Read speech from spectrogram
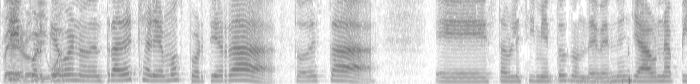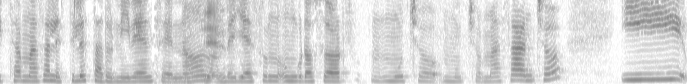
pero sí, porque bueno, de entrada echaríamos por tierra toda esta eh, establecimientos donde venden ya una pizza más al estilo estadounidense, ¿no? donde ya es un, grosor mucho, mucho más ancho. Y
